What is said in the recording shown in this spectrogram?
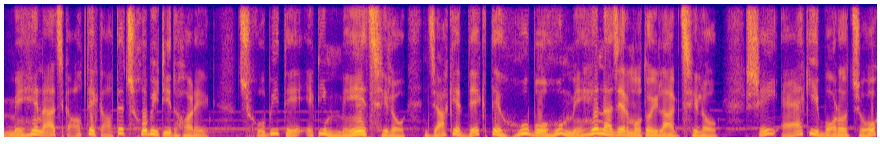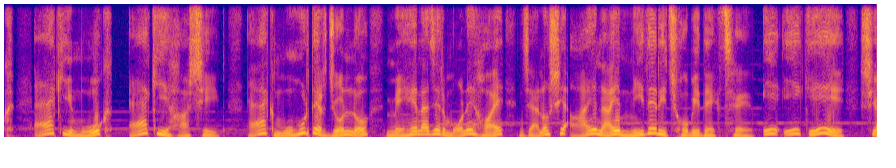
মেহেনাজ কাউতে কাউতে ছবিটি ধরে। ছবিতে একটি মেয়ে ছিল, যাকে দেখতে হুবহু মেহেনাজের মতোই লাগছিল। সেই একই বড় চোখ, একই মুখ, একই হাসি, এক মুহূর্তের জন্য মেহেনাজের মনে হয় যেন সে আয়নায় নিজেরই ছবি দেখছে। এ এ কে? সে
